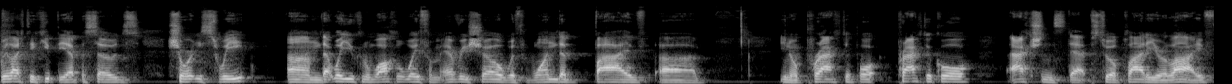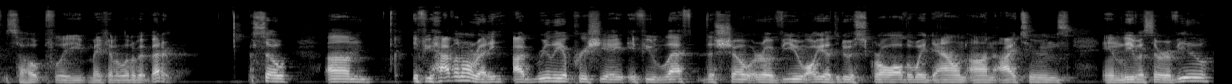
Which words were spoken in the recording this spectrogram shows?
We like to keep the episodes short and sweet. Um, that way you can walk away from every show with one to five, uh, you know, practical, practical action steps to apply to your life. So hopefully make it a little bit better. So, um, if you haven't already, I'd really appreciate if you left the show a review. All you have to do is scroll all the way down on iTunes and leave us a review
